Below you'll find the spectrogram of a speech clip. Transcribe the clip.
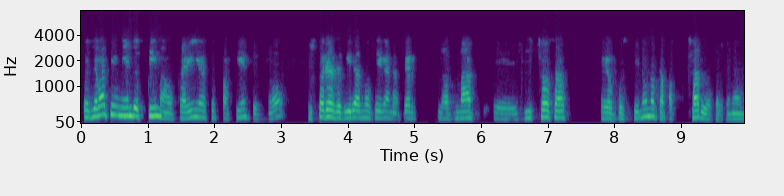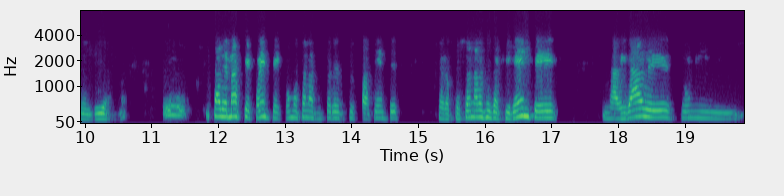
pues le va teniendo estima o cariño a estos pacientes, ¿no? Sus historias de vida no llegan a ser las más eh, dichosas, pero pues tiene uno que apapacharlos al final del día, ¿no? Y además que cuente cómo son las historias de sus pacientes pero pues son a veces accidentes, navidades, un,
